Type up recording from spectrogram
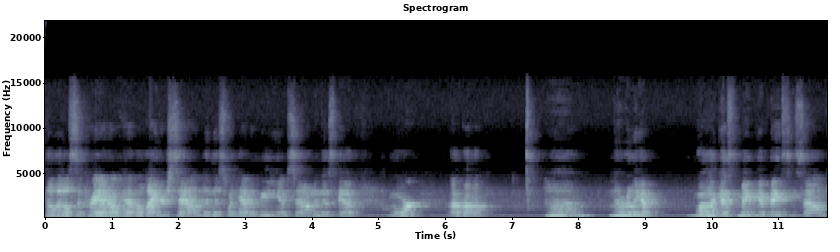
the little soprano have a lighter sound, and this one have a medium sound, and this have more of a, um, not really a, well, I guess maybe a bassy sound.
